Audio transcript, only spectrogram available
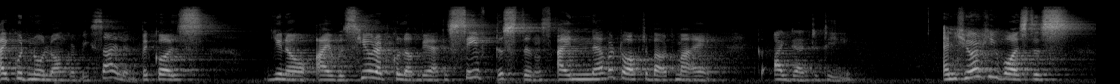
I could no longer be silent because, you know, I was here at Columbia at a safe distance. I never talked about my identity. And here he was, this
